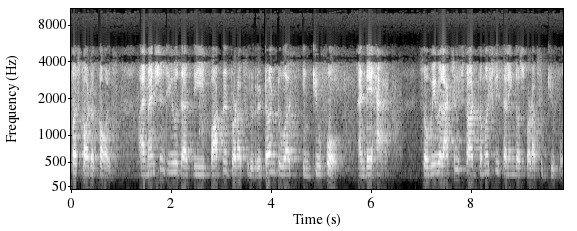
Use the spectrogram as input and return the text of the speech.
first quarter calls, I mentioned to you that the partner products will return to us in Q4, and they have. So we will actually start commercially selling those products in Q4.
